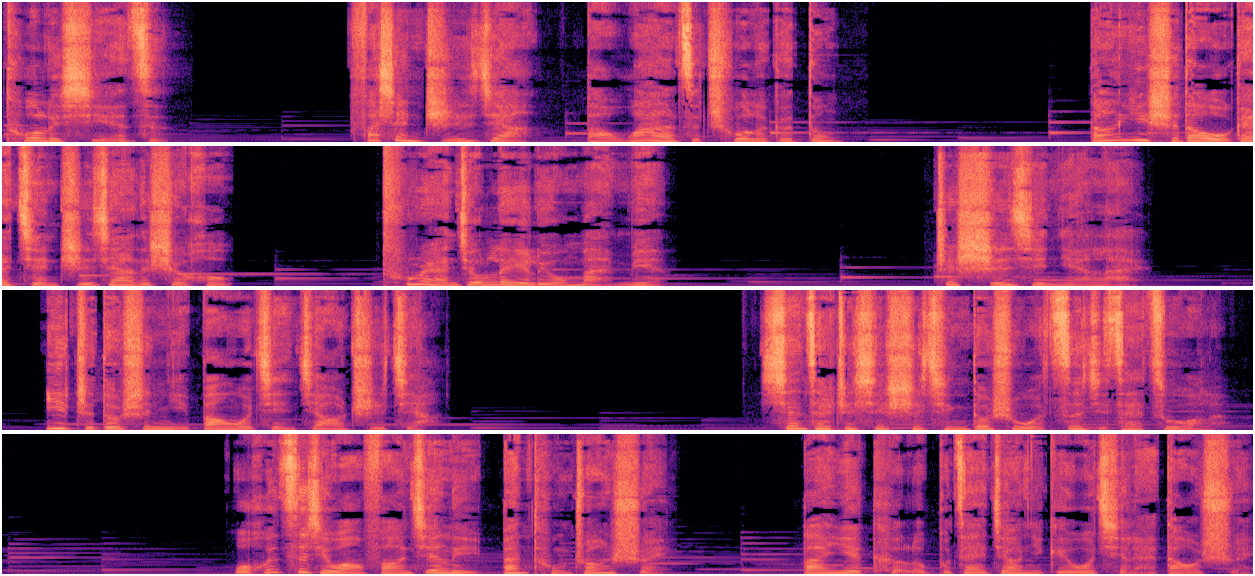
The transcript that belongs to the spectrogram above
脱了鞋子，发现指甲把袜子戳了个洞。当意识到我该剪指甲的时候，突然就泪流满面。这十几年来，一直都是你帮我剪脚趾甲。现在这些事情都是我自己在做了。我会自己往房间里搬桶装水，半夜渴了不再叫你给我起来倒水。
